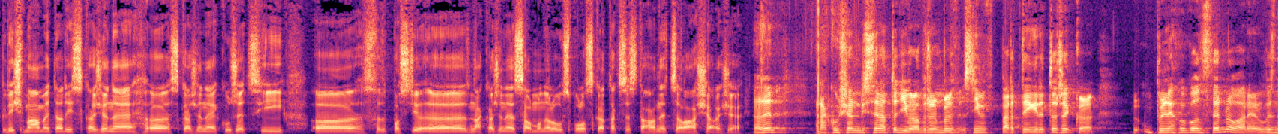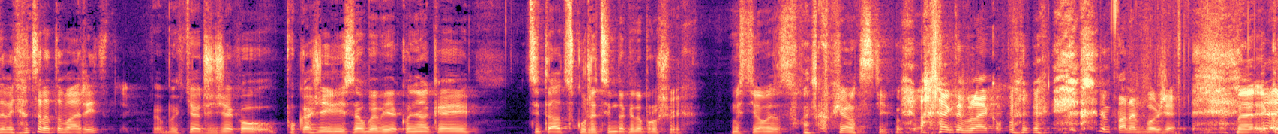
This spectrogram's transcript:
Když máme tady skažené, eh, skažené kuřecí, eh, postě, eh, nakažené salmonelou z Polska, tak se stáhne celá šarže. A ten Rakušan, když se na to díval, protože on byl s ním v partii, kde to řekl, úplně jako konsternovaný, on vůbec nevěděl, co na to má říct. Já bych chtěl říct, že jako pokaždý, když se objeví jako nějaký citát s kuřecím, tak je to průšvih. My s tím máme svoje zkušenosti. A tak to bylo jako, pane bože. Ne, jako,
